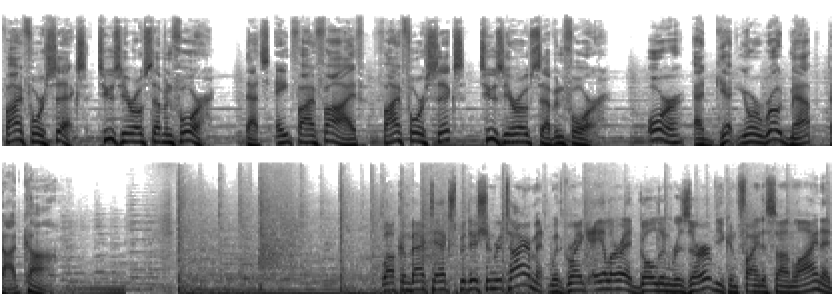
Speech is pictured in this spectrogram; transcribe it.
546 2074. That's 855 546 2074. Or at getyourroadmap.com. Welcome back to Expedition Retirement with Greg Ayler at Golden Reserve. You can find us online at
